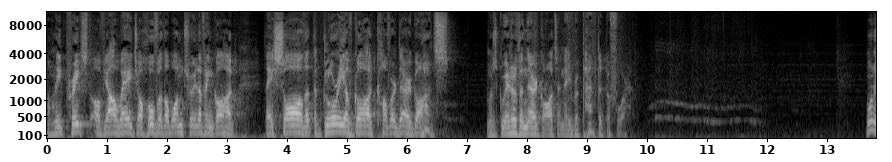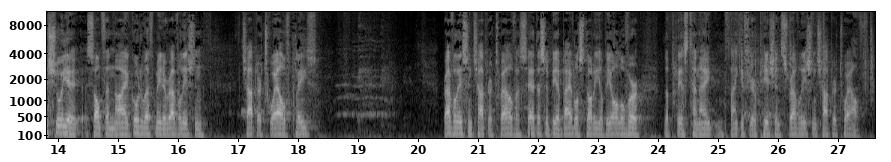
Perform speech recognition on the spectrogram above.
And when he preached of Yahweh, Jehovah, the one true living God, they saw that the glory of God covered their gods, was greater than their gods, and they repented before it. I want to show you something now. Go with me to Revelation chapter 12, please. Revelation chapter 12. I said this would be a Bible study. You'll be all over the place tonight. Thank you for your patience. Revelation chapter 12.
